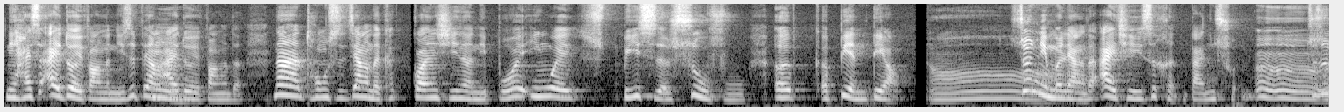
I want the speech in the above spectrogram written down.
你还是爱对方的，你是非常爱对方的。嗯、那同时这样的关系呢，你不会因为彼此的束缚而而变掉。哦，所以你们俩的爱其实是很单纯。嗯嗯，就是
